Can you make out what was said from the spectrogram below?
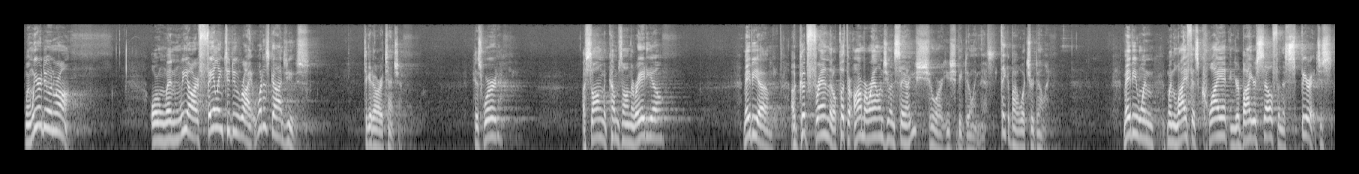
When we are doing wrong, or when we are failing to do right, what does God use to get our attention? His Word, a song that comes on the radio, maybe a, a good friend that'll put their arm around you and say, Are you sure you should be doing this? Think about what you're doing. Maybe when, when life is quiet and you're by yourself and the Spirit just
